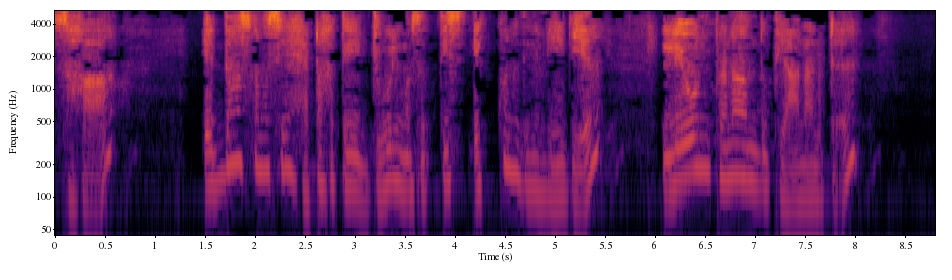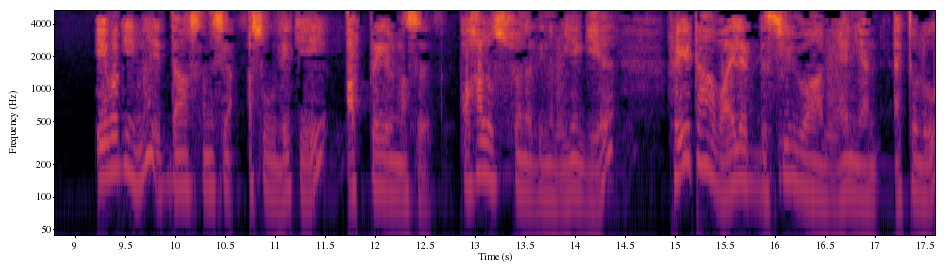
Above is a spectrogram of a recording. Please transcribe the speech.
සහ 1967 ජූලි මාස 31 වන දින මියගිය ලියෝන් ප්‍රනාන්දු පියාණන්ට ඒ වගේම 1982 අප්‍රේල් මාස 15 වන දින මියගිය රේටා වයලට් ද සිල්වා මෑණියන් ඇතුළු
